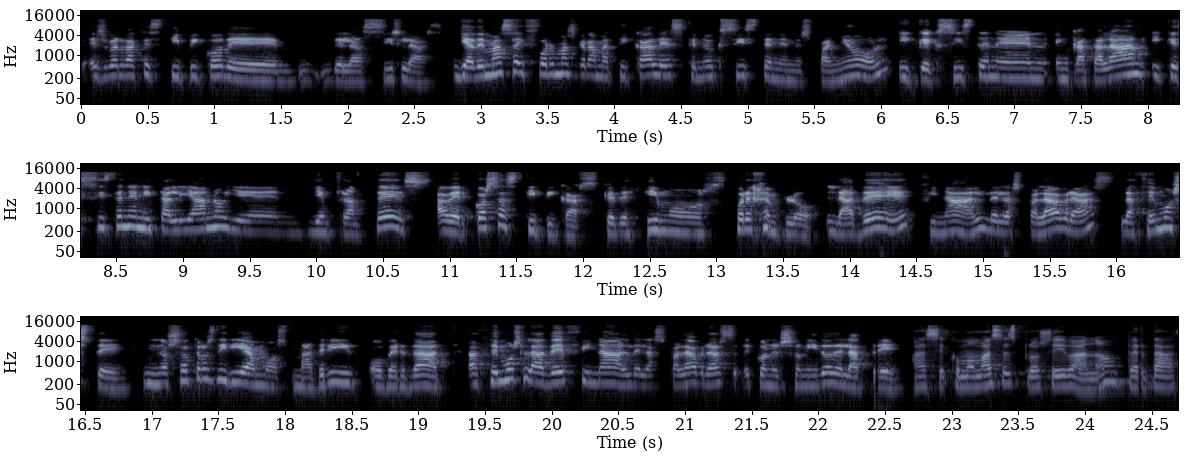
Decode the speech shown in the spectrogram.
es verdad que es típico de, de las islas. Y además hay formas gramaticales que no existen en español y que existen en, en catalán y que existen en italiano y en, y en francés. A ver, cosas típicas que decimos, por ejemplo, la D final de las palabras la hacemos T. Nosotros diríamos Madrid o verdad. Hacemos la D final de las palabras con el sonido de la T. Así como más explosiva, ¿no? Verdad.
